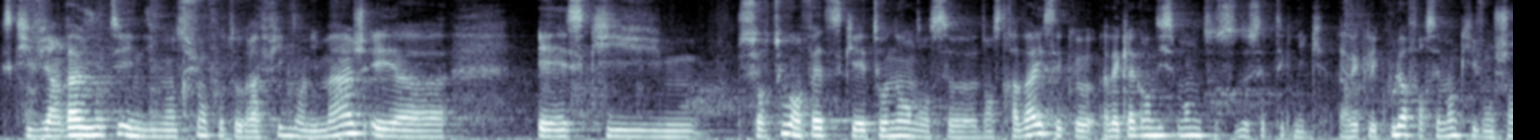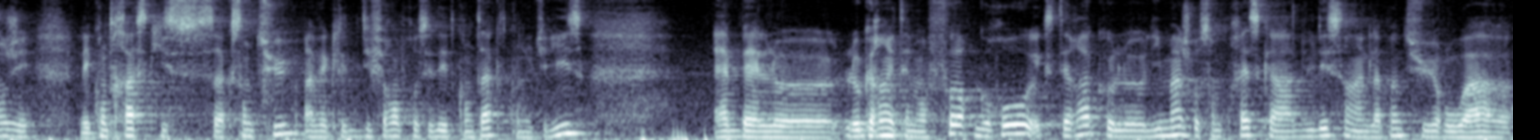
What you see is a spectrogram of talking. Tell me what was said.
Ce qui vient rajouter une dimension photographique dans l'image et, euh, et ce qui, surtout en fait, ce qui est étonnant dans ce, dans ce travail, c'est qu'avec l'agrandissement de, cette technique, avec les couleurs forcément qui vont changer, les contrastes qui s'accentuent avec les différents procédés de contact qu'on utilise, eh ben le, le, grain est tellement fort, gros, etc., que l'image ressemble presque à du dessin, à de la peinture ou à, à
